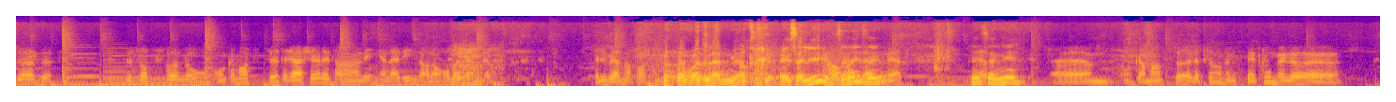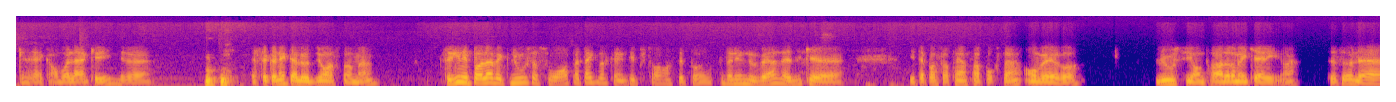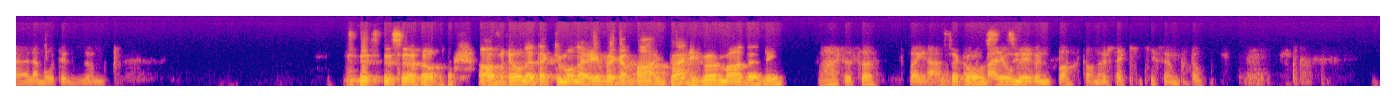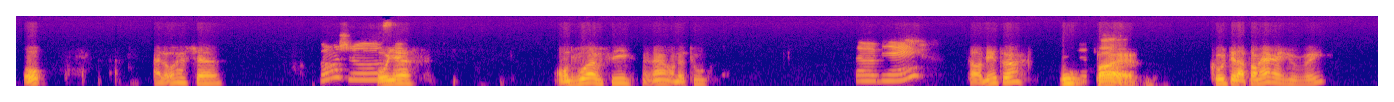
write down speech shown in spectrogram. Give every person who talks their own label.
Speaker 1: épisode de Sortie Phono. On commence tout de suite. Rachel est en ligne, elle arrive, alors on va l'admettre. Salut Ben, en passant.
Speaker 2: on va l'admettre. Hey, salut!
Speaker 1: On
Speaker 2: salut,
Speaker 1: va
Speaker 2: salut.
Speaker 1: l'admettre.
Speaker 2: Hey, salut.
Speaker 1: Euh, on commence ça. D'habitude, on a une petite intro, mais là, euh, c'est correct, on va l'accueillir. euh. Elle se connecte à l'audio en ce moment. Thierry n'est pas là avec nous ce soir. Peut-être va se connecter plus tard, on ne sait pas. Pour donner une nouvelle, elle a dit qu'il n'était pas certain à 100% On verra. Lui aussi, on le prendra main carré. Hein? C'est ça la, la beauté du Zoom.
Speaker 2: c'est ça. En vrai, on attend que tout le monde arrive. Fait comme, ah, il peut arriver à un moment donné.
Speaker 1: Ah, c'est ça. C'est pas grave.
Speaker 2: C'est ça qu'on
Speaker 1: on peut aller
Speaker 2: dit.
Speaker 1: ouvrir une porte. On a juste à cliquer sur un bouton. Oh! Allô, Rachel?
Speaker 3: Bonjour.
Speaker 1: Oh yes! On te voit aussi. Hein? On a tout.
Speaker 3: Ça va bien?
Speaker 1: Ça va bien, toi?
Speaker 2: Père.
Speaker 1: Cool, t'es la première arrivée.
